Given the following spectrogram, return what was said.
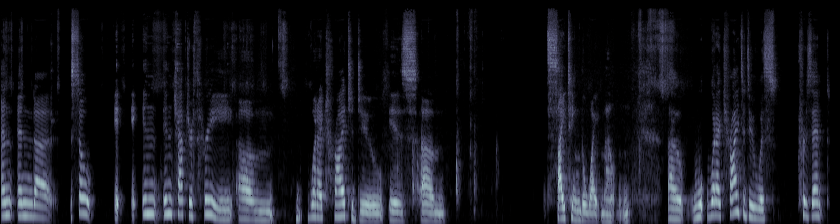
And and uh, so in in chapter three um, what i try to do is um, citing the white mountain uh, w- what I tried to do was present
